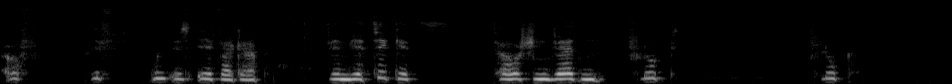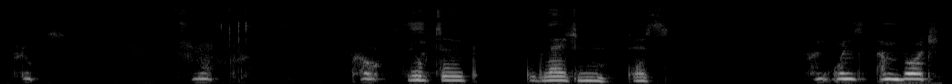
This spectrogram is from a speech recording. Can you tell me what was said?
auf und es Eva gab. Wenn wir Tickets tauschen, werden Flug, Flug, Flug, Flug, Kauf, Flugzeug begleiten das von uns an Bord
